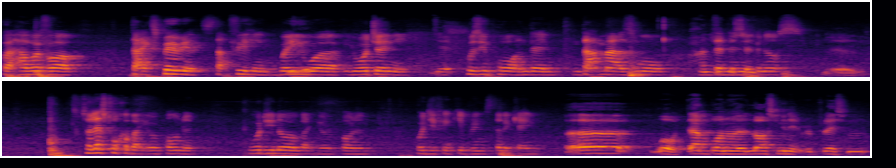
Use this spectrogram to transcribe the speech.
But however, that experience, that feeling, where you were, your journey Yeah. was important. Then that matters more hundred than anything else. Yeah. So let's talk about your opponent. What do you know about your opponent? What do you think he brings to the game? Uh, well, Dan Bonner, last minute replacement.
